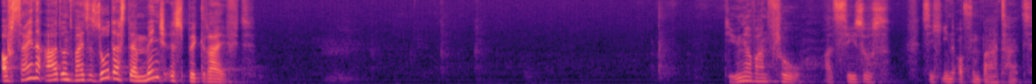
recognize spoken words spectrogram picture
auf seine Art und Weise, so dass der Mensch es begreift. Die Jünger waren froh, als Jesus sich ihnen offenbart hat.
